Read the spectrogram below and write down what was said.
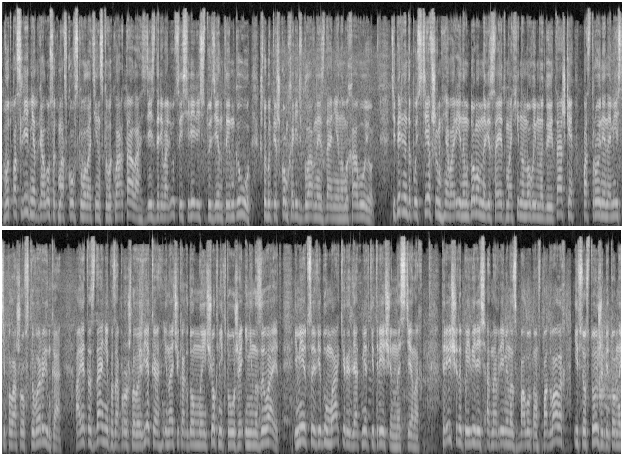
Вот последний отголосок московского латинского квартала. Здесь до революции селились студенты МГУ, чтобы пешком ходить в главное здание на Маховую. Теперь над опустевшим и аварийным домом нависает махина новой многоэтажки, построенной на месте Палашовского рынка. А это здание позапрошлого века, иначе как дом-маячок, никто уже и не называет. Имеются в виду маркеры для отметки трещин на стенах. Трещины появились одновременно с болотом в подвалах и все с той же бетонной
